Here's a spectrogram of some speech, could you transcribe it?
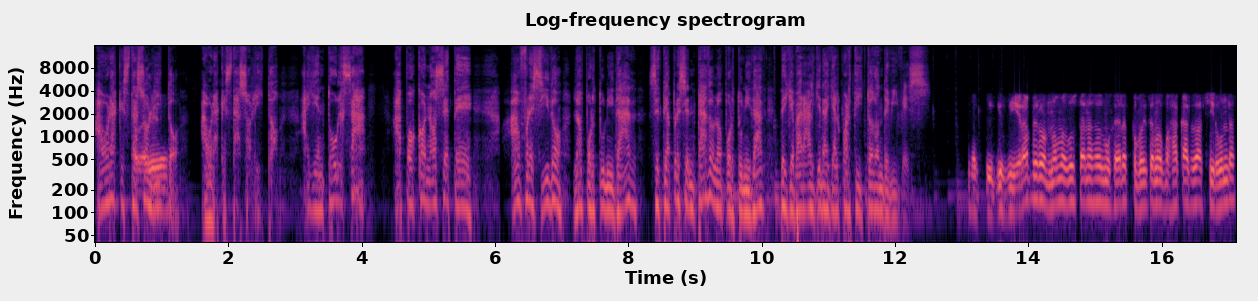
Ahora que estás solito, ahora que estás solito, ahí en Tulsa, ¿a poco no se te ha ofrecido la oportunidad, se te ha presentado la oportunidad de llevar a alguien allá al cuartito donde vives? Pues sí quisiera, pero no me gustan esas mujeres, como dicen los oaxacas, esas chirundas.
